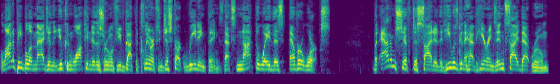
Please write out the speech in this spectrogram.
A lot of people imagine that you can walk into this room if you've got the clearance and just start reading things. That's not the way this ever works. But Adam Schiff decided that he was going to have hearings inside that room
